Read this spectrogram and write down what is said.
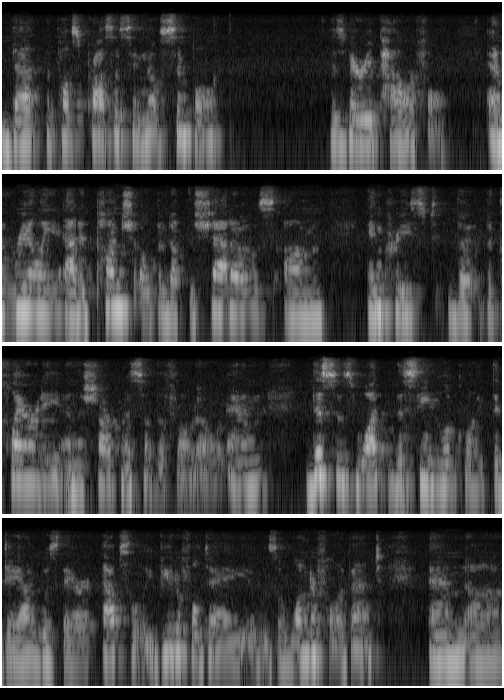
that the post-processing, though simple, is very powerful and really added punch, opened up the shadows, um, increased the, the clarity and the sharpness of the photo. And this is what the scene looked like the day I was there. Absolutely beautiful day. It was a wonderful event. And uh,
